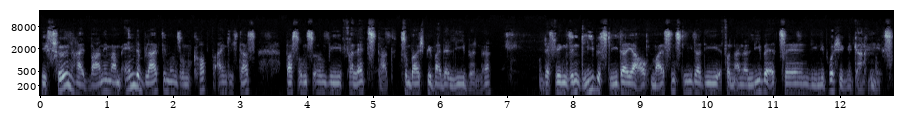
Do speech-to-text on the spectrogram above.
die Schönheit wahrnehmen. Am Ende bleibt in unserem Kopf eigentlich das, was uns irgendwie verletzt hat. Zum Beispiel bei der Liebe. Ne? Und deswegen sind Liebeslieder ja auch meistens Lieder, die von einer Liebe erzählen, die in die Brüche gegangen ist.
